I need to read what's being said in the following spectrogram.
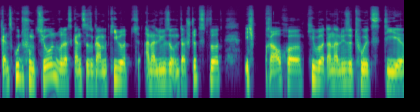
ganz gute Funktion, wo das Ganze sogar mit Keyword-Analyse unterstützt wird. Ich brauche Keyword-Analyse-Tools, die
